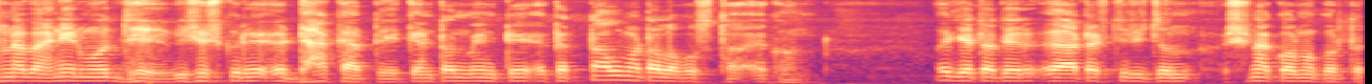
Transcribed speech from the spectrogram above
সেনাবাহিনীর মধ্যে, বিশেষ করে ঢাকাতে, ক্যান্টনমেন্টে একটা টালমাটাল অবস্থা এখন। ওই যে তাদের আঠাশ তিরিশ জন সেনা কর্মকর্তা,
